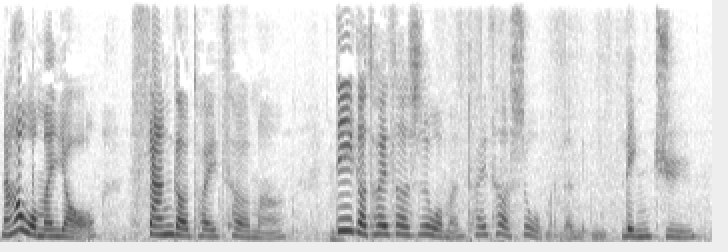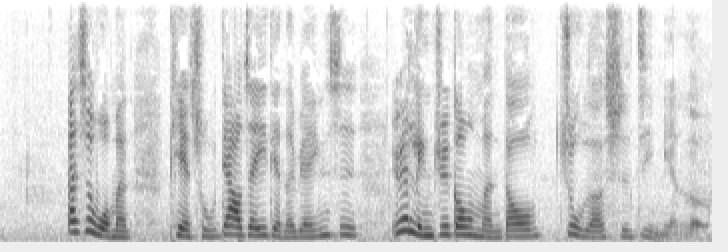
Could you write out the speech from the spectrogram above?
然后我们有三个推测吗？第一个推测是我们推测是我们的邻邻居，但是我们撇除掉这一点的原因是，因为邻居跟我们都住了十几年了，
